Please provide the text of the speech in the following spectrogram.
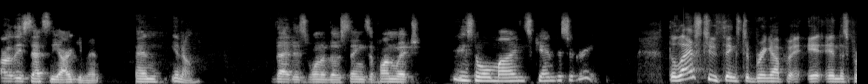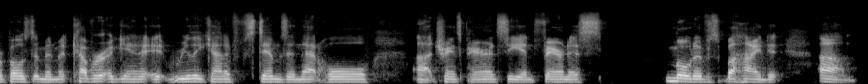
Or at least that's the argument. And you know that is one of those things upon which reasonable minds can disagree. The last two things to bring up in, this proposed amendment cover again it really kind of stems in that whole uh, transparency and fairness motives behind it. Um,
